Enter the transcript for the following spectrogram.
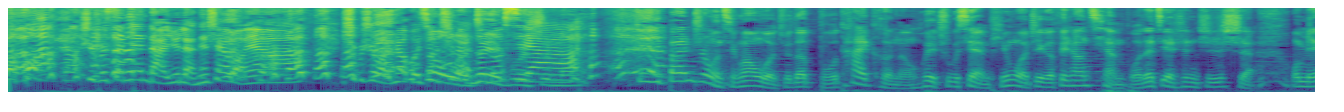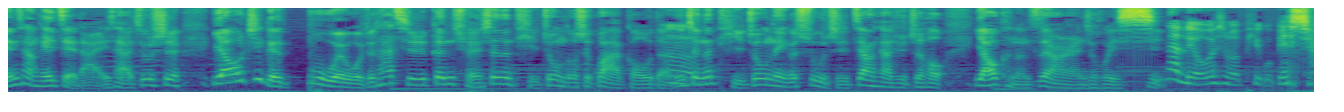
是不是三天打鱼两天晒网呀？是不是晚上回去吃很多东西呀？就一般这种情况，我觉得不太可能会出现。凭我这个非常浅薄的健身知识，我勉强可以解答一下，就是腰这个部位，我觉得它其实跟全身的体重都是挂钩的。你整个体重那个数值降下去之后，腰可能自然而然就会细。那刘为什么屁股变小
